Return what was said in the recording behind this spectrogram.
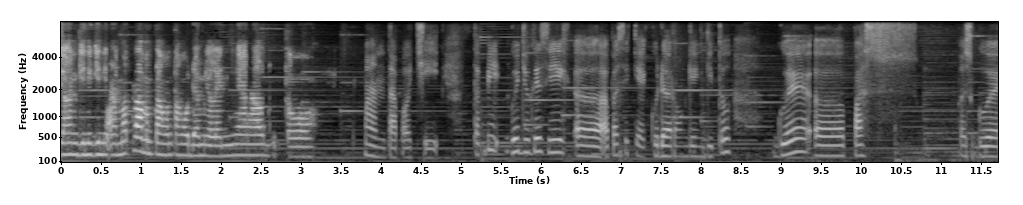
jangan gini-gini amat lah mentang-mentang udah milenial gitu. Mantap Oci. Tapi gue juga sih uh, apa sih kayak kuda ronggeng gitu gue uh, pas pas gue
